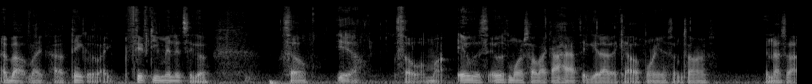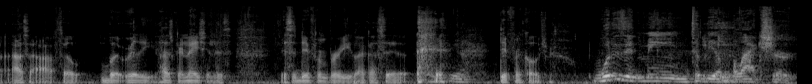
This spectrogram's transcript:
About like I think it was like fifty minutes ago. So yeah, so my, it was it was more so like I have to get out of California sometimes, and that's how that's how I felt. But really, Husker Nation is it's a different breed, like I said, Yeah. different culture. What does it mean to be a black shirt?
